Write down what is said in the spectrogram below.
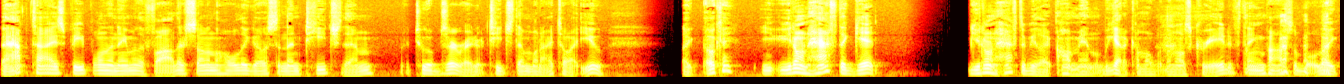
baptize people in the name of the Father, Son, and the Holy Ghost, and then teach them to observe. Right, or teach them what I taught you. Like, okay, you, you don't have to get you don't have to be like, oh man, we got to come up with the most creative thing possible. like,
